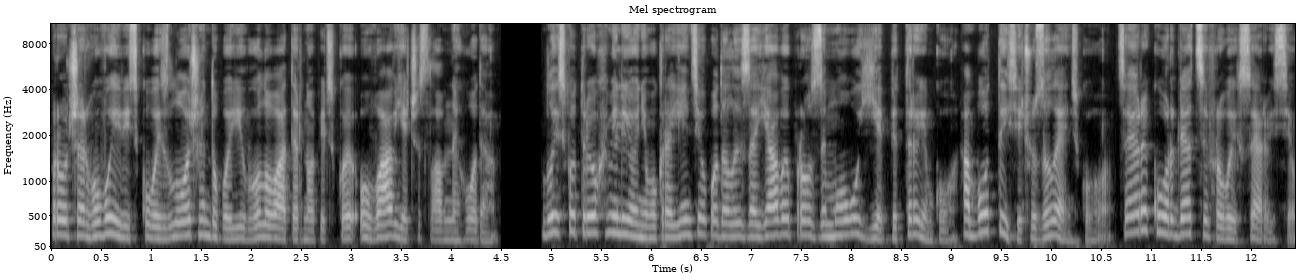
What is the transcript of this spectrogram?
Про черговий військовий злочин доповів голова Тернопільської ОВА В'ячеслав Негода. Близько трьох мільйонів українців подали заяви про зимову є підтримку або тисячу зеленського. Це рекорд для цифрових сервісів.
